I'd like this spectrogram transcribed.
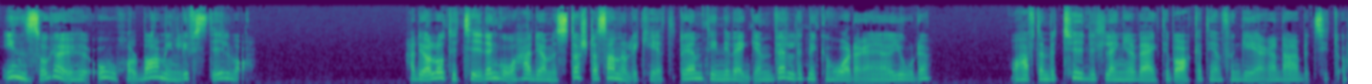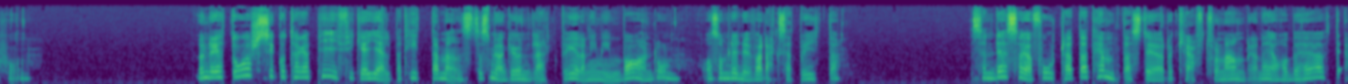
insåg jag ju hur ohållbar min livsstil var. Hade jag låtit tiden gå hade jag med största sannolikhet drämt in i väggen väldigt mycket hårdare än jag gjorde och haft en betydligt längre väg tillbaka till en fungerande arbetssituation. Under ett års psykoterapi fick jag hjälp att hitta mönster som jag grundlagt redan i min barndom och som det nu var dags att bryta. Sedan dess har jag fortsatt att hämta stöd och kraft från andra när jag har behövt det.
